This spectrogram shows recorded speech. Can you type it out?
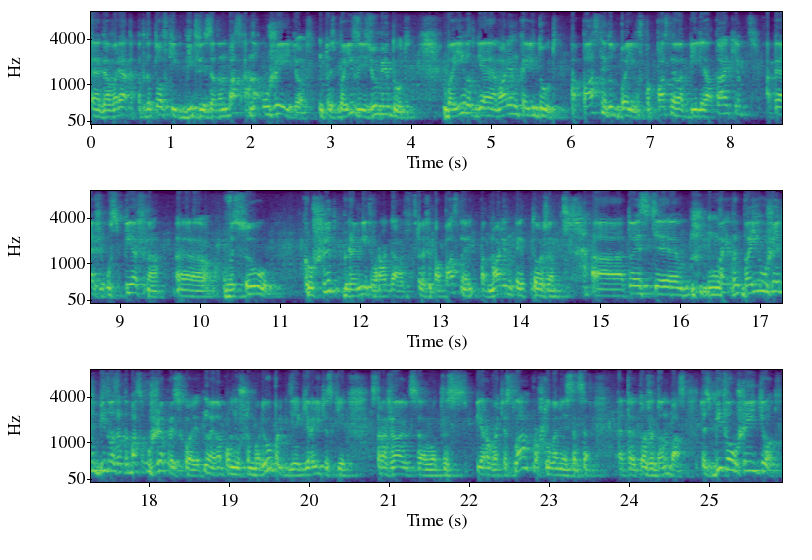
Э, говорят о подготовке к битве за Донбасс, она уже идет. Ну, то есть бои за Изюм идут. Бои, вот где Маренко, идут. Опасные идут бои. В опасные отбили атаки. Опять же, успешно э, ВСУ крушит, громит врага в той же Попасной, под Маринкой тоже. А, то есть э, бои уже идут, битва за Донбасс уже происходит. Ну, я напомню, что Мариуполь, где героически сражаются вот с первого числа прошлого месяца, это тоже Донбасс. То есть битва уже идет.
